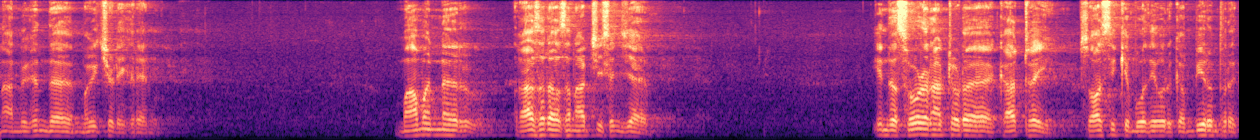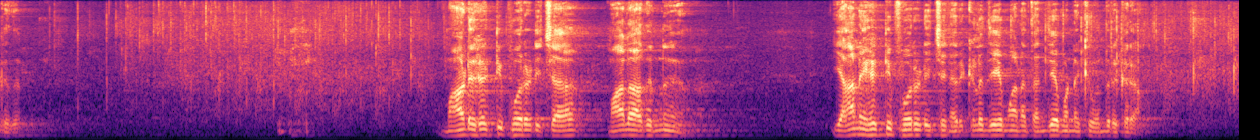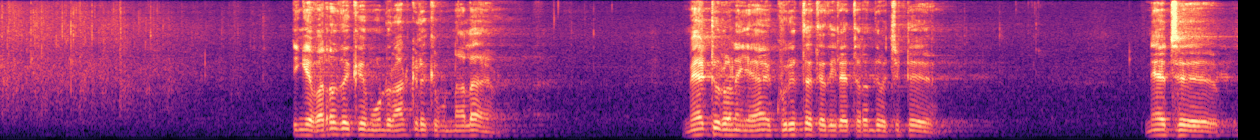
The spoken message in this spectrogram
நான் மிகுந்த மகிழ்ச்சி அடைகிறேன் மாமன்னர் ராசராசன் ஆட்சி செஞ்ச இந்த சோழ நாட்டோட காற்றை சுவாசிக்கும் போதே ஒரு கம்பீரம் பிறக்குது. மாடு கட்டி போரடிச்சா மாலாதுன்னு யானை கட்டி போரடிச்ச நெற்களஞ்சியமான தஞ்சை மண்ணுக்கு வந்திருக்கிறான். இங்கே வர்றதுக்கு மூன்று நாட்களுக்கு முன்னால் மேட்டூர் அணையை குறித்த தேதியில் திறந்து வச்சுட்டு நேற்று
